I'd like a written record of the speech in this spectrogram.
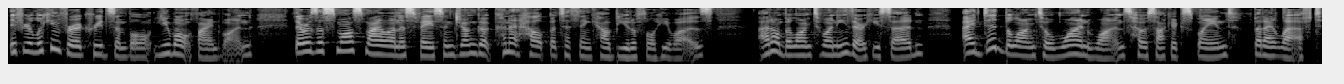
If you're looking for a creed symbol, you won't find one. There was a small smile on his face, and Jungkook couldn't help but to think how beautiful he was. I don't belong to one either, he said. I did belong to one once, Hoseok explained, but I left.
